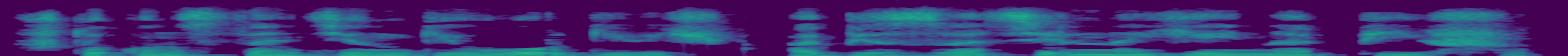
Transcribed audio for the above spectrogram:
что Константин Георгиевич обязательно ей напишет.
